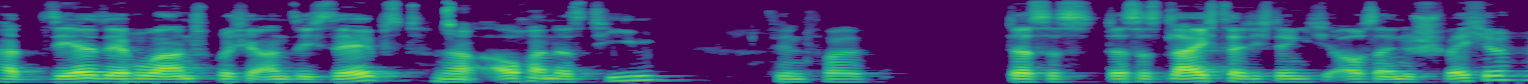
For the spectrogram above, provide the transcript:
hat sehr, sehr hohe Ansprüche an sich selbst, ja. auch an das Team. Auf jeden Fall. Das ist, das ist gleichzeitig, denke ich, auch seine Schwäche,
